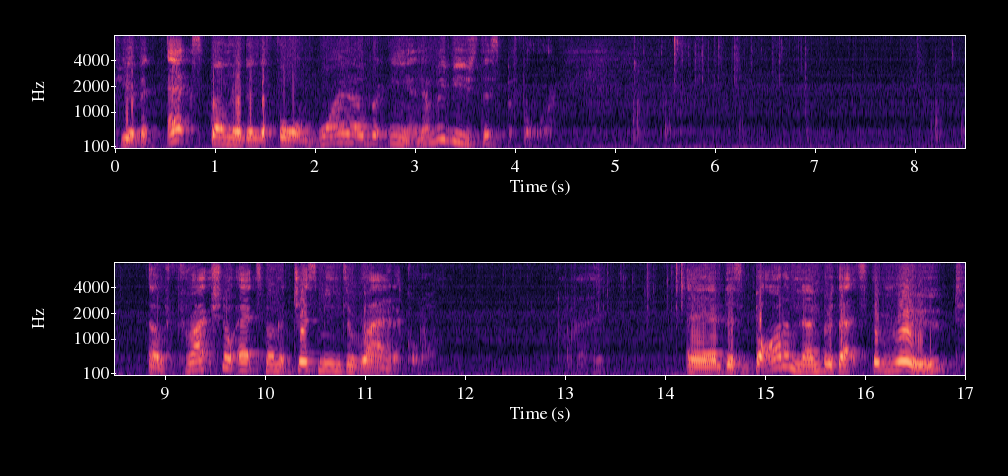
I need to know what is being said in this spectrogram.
If you have an exponent in the form 1 over n, and we've used this before, a fractional exponent just means a radical. Okay? And this bottom number, that's the root.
